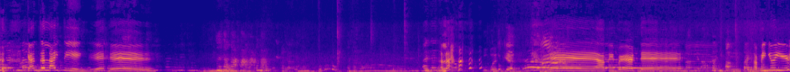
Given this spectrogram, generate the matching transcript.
Candle lighting. Yehey! Ala? Puputok yan. Yay! Happy birthday! Happy New Year!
